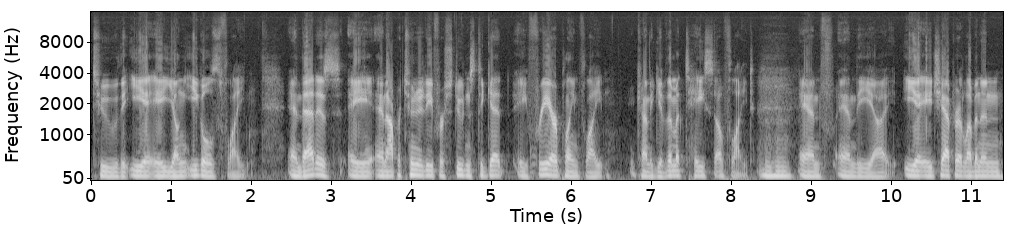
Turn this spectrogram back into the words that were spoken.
to the EAA Young Eagles flight, and that is a an opportunity for students to get a free airplane flight, kind of give them a taste of flight. And f- and the uh, EAA chapter at Lebanon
